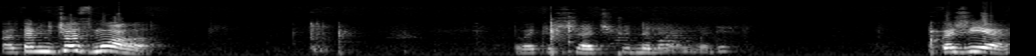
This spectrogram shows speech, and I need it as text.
Але там нічого змога. Давайте ще чуть-чуть наляємо води. Покажи.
